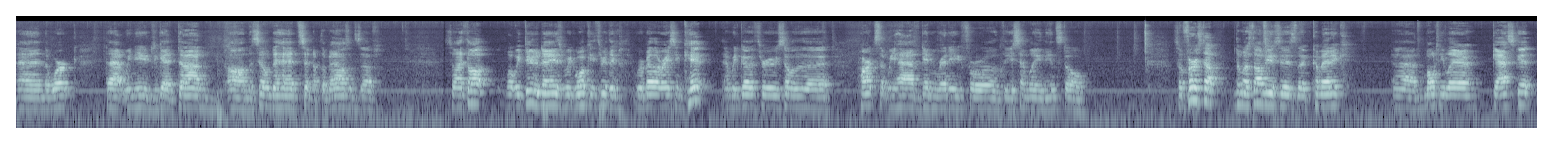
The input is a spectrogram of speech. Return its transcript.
and the work that we needed to get done on the cylinder head, setting up the valves and stuff. So I thought what we'd do today is we'd walk you through the Rebello Racing kit and we'd go through some of the parts that we have getting ready for the assembly and the install. So first up, the most obvious is the Cometic uh, multi-layer gasket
